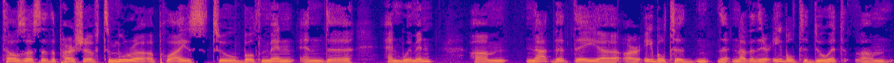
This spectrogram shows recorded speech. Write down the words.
tells us that the parsha of Tamura applies to both men and uh, and women. Um, not that they uh, are able to, not that they're able to do it um,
